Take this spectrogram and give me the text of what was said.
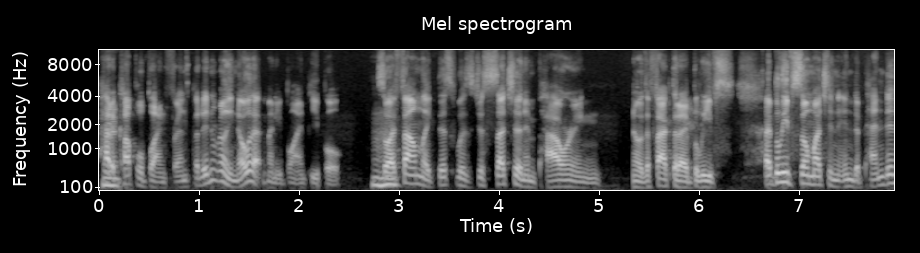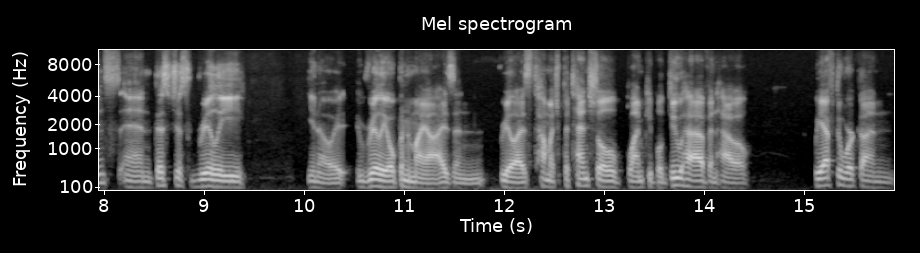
had Right. a couple blind friends but i didn't really know that many blind people so i mm-hmm. found like this was just such an empowering you know the fact that i believe i believe so much in independence and this just really you know it, it really opened my eyes and realized how much potential blind people do have and how we have to work on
